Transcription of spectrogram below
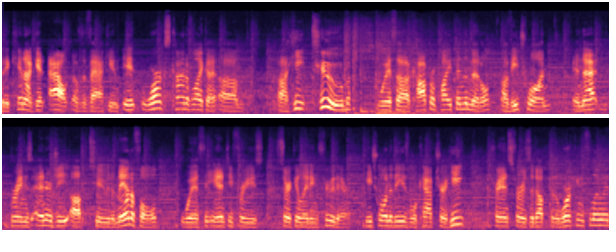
but it cannot get out of the vacuum. It works kind of like a, um, a heat tube with a copper pipe in the middle of each one, and that brings energy up to the manifold with the antifreeze circulating through there. Each one of these will capture heat, transfers it up to the working fluid,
